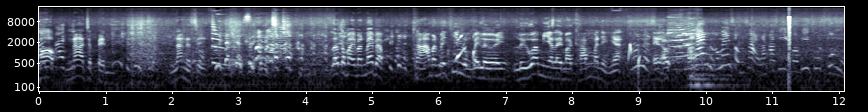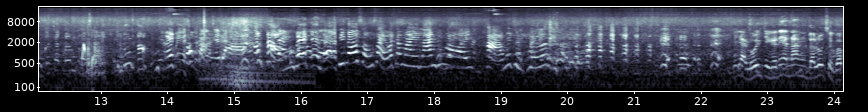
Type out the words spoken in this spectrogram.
ชอบน่าจะเป็นนั่นน่ะสิ แล้วทำไมมันไม่แบบขามันไม่ทิ่มลงไปเลย หรือว่ามีอะไรมาค้ำมันอย่างเงี้ยนั่นน่ะสิ เอ็นเอาตอนแรกหนูก็ไม่สงสัยแล้วค่ะพี่พอพี่พูดพวกหนูก็จะเริ่มสงสัยต้องถามแม่ต้องถามเจดาต้องถามแม่แหละพี่น้องสงสัยว่าทำไมร้านทุกรอยขาไม่ถึงพื้นไม่อยากรู้จริงๆนะเนี่ยนั่งแล้วรู้สึกว่า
